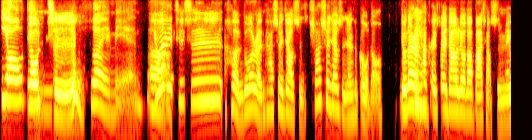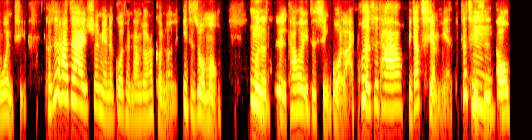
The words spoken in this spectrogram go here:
优优质睡眠。因为其实很多人他睡觉时，他睡觉时间是够的哦。有的人他可以睡到六到八小时，嗯、没问题。可是他在睡眠的过程当中，他可能一直做梦，或者是他会一直醒过来，嗯、或者是他比较浅眠，这其实都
